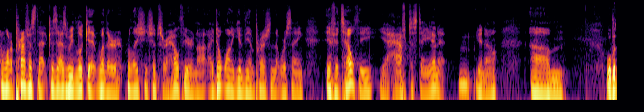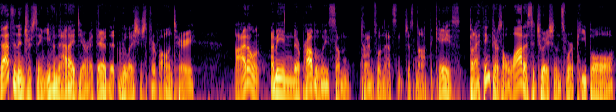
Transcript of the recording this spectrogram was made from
I want to preface that because as we look at whether relationships are healthy or not, I don't want to give the impression that we're saying if it's healthy, you have to stay in it. Hmm. You know. Um, Well, but that's an interesting, even that idea right there that relationships are voluntary. I don't, I mean, there are probably some times when that's just not the case, but I think there's a lot of situations where people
